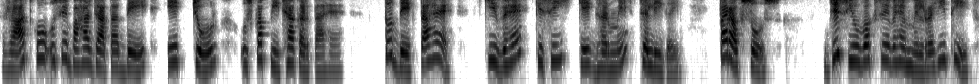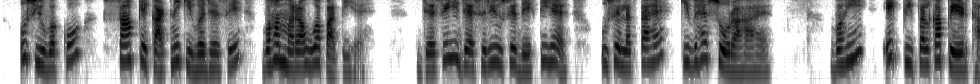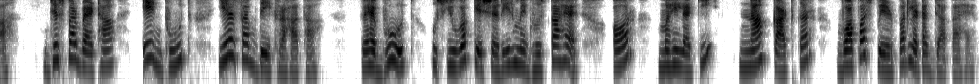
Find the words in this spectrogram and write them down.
रात को उसे बाहर जाता देख एक चोर उसका पीछा करता है। तो देखता है कि वह किसी के घर में चली गई। पर अफसोस, जिस युवक से वह मिल रही थी, उस युवक को सांप के काटने की वजह से वहाँ मरा हुआ पाती है। जैसे ही जयश्री उसे देखती है, उसे लगता है कि वह सो रहा है। वहीं एक पीपल का पेड़ था, जिस पर बैठा एक भूत यह सब देख रहा था। वह भूत उस युवक के शरीर में घुसता है और महिला की नाक काटकर वापस पेड़ पर लटक जाता है।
